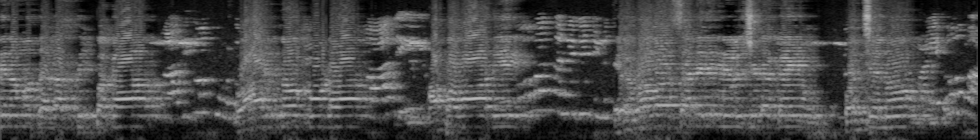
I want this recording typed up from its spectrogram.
దినము తటస్థిప్పక వారితో కూడా వారితో కూడా వారి అపవాది యహోవ సన్నిధిని నిలుచుటకై వచ్చెను. యెహోవా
